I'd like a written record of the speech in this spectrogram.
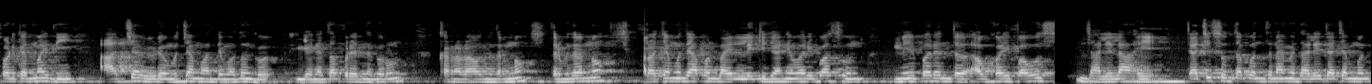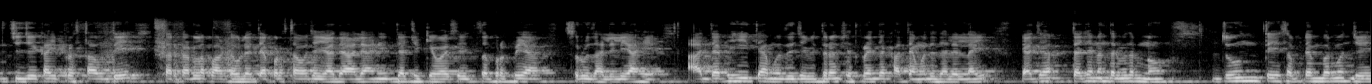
थोडक्यात माहिती आजच्या व्हिडिओच्या माध्यमातून घेण्याचा प्रयत्न करून करणार आहोत मित्रांनो. तर मित्रांनो राज्यामध्ये आपण पाहिलेले की जानेवारीपासून मेपर्यंत अवकाळी पाऊस झालेला आहे. त्याचे सुद्धा पंचनामे झाले. त्याच्यामध्येचे जे काही प्रस्ताव ते सरकारला पाठवले. त्या प्रस्तावाच्या याद्या आल्या आणि त्याची के वाय सीचं प्रक्रिया सुरू झालेली आहे. अद्यापही त्यामध्ये जे वितरण शेतकऱ्यांच्या खात्यामध्ये झालेलं नाही याच्या त्याच्यानंतर मित्रांनो जून ते सप्टेंबर म्हणजे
